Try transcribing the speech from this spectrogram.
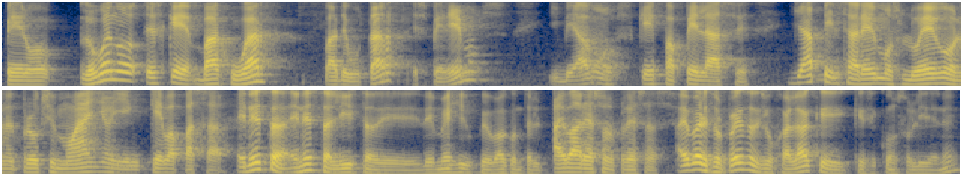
Pero lo bueno es que va a jugar, va a debutar, esperemos, y veamos qué papel hace. Ya pensaremos luego en el próximo año y en qué va a pasar. En esta, en esta lista de, México que va contra el... Hay varias sorpresas. Hay varias sorpresas y ojalá que, se consoliden, ¿eh?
